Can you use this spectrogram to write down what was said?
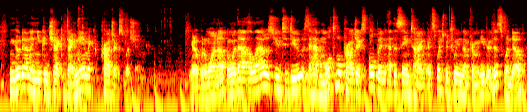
you can go down and you can check dynamic project switching. You can open one up, and what that allows you to do is to have multiple projects open at the same time and switch between them from either this window,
